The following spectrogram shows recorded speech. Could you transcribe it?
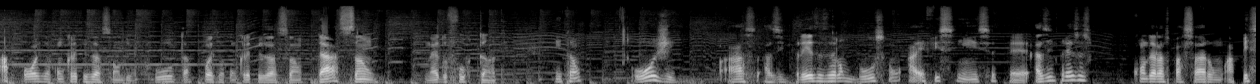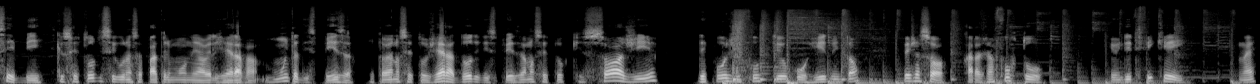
após a concretização de um furto, após a concretização da ação né, do furtante. Então, hoje as, as empresas elas buscam a eficiência. É, as empresas quando elas passaram a perceber que o setor de segurança patrimonial ele gerava muita despesa, então era um setor gerador de despesa, era um setor que só agia depois de furto ter ocorrido. Então, veja só, o cara já furtou, eu identifiquei, né?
